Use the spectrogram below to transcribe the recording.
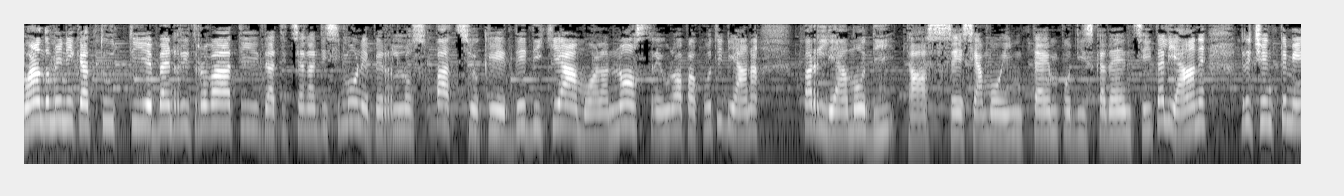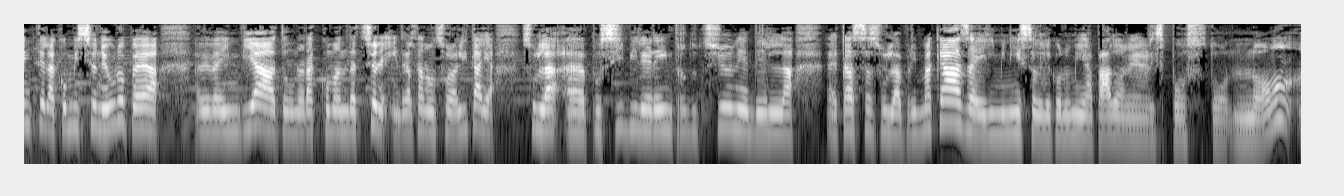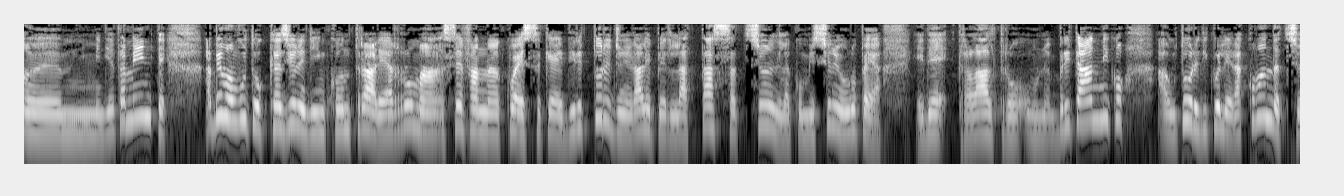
Buona domenica a tutti e ben ritrovati da Tiziana Di Simone per lo spazio che dedichiamo alla nostra Europa quotidiana. Parliamo di tasse, siamo in tempo di scadenze italiane. Recentemente la Commissione europea aveva inviato una raccomandazione, in realtà non solo all'Italia, sulla eh, possibile reintroduzione della eh, tassa sulla prima casa e il ministro dell'economia Padoan ha risposto no eh, immediatamente. Abbiamo avuto occasione di incontrare a Roma Stefan Quest, che è direttore generale per la tassazione della Commissione europea ed è tra l'altro un britannico, autore di quelle raccomandazioni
